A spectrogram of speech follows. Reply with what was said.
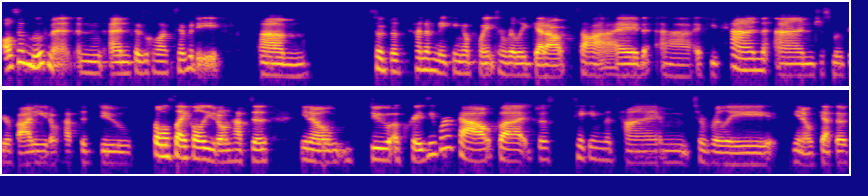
also movement and, and physical activity. Um, so just kind of making a point to really get outside uh, if you can and just move your body. You don't have to do SoulCycle. You don't have to, you know, do a crazy workout, but just taking the time to really, you know, get those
